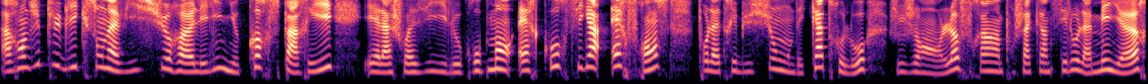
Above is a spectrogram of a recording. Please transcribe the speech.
a rendu public son avis sur euh, les lignes Corse-Paris et elle a choisi le groupement Air Corsica Air France pour l'attribution des quatre lots, jugeant l'offre hein, pour chacun de ces lots la meilleure,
